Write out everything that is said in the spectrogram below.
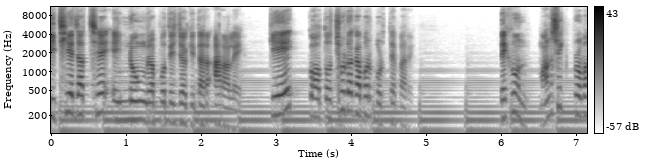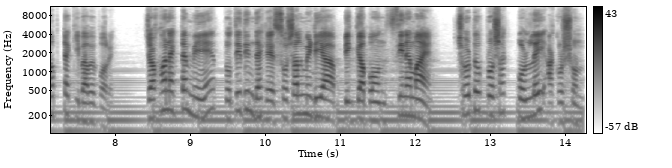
পিছিয়ে যাচ্ছে এই নোংরা প্রতিযোগিতার আড়ালে। কে কত ছোট কাপড় পরতে পারে? দেখুন মানসিক প্রভাবটা কীভাবে পড়ে। যখন একটা মেয়ে প্রতিদিন দেখে সোশ্যাল মিডিয়া, বিজ্ঞাপন, সিনেমায় ছোট পোশাক পরলেই আকর্ষণ,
